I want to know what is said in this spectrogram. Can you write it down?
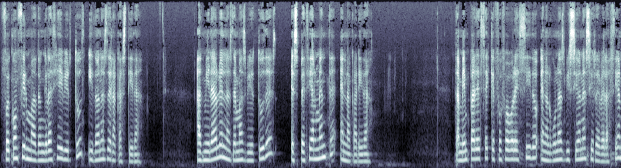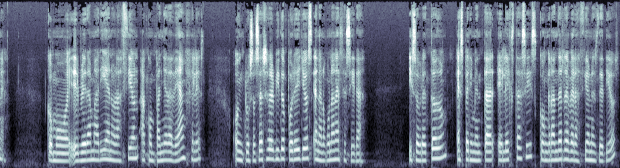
Fue confirmado en gracia y virtud y dones de la castidad. Admirable en las demás virtudes, especialmente en la caridad. También parece que fue favorecido en algunas visiones y revelaciones, como el ver a María en oración acompañada de ángeles, o incluso ser servido por ellos en alguna necesidad. Y sobre todo, experimentar el éxtasis con grandes revelaciones de Dios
